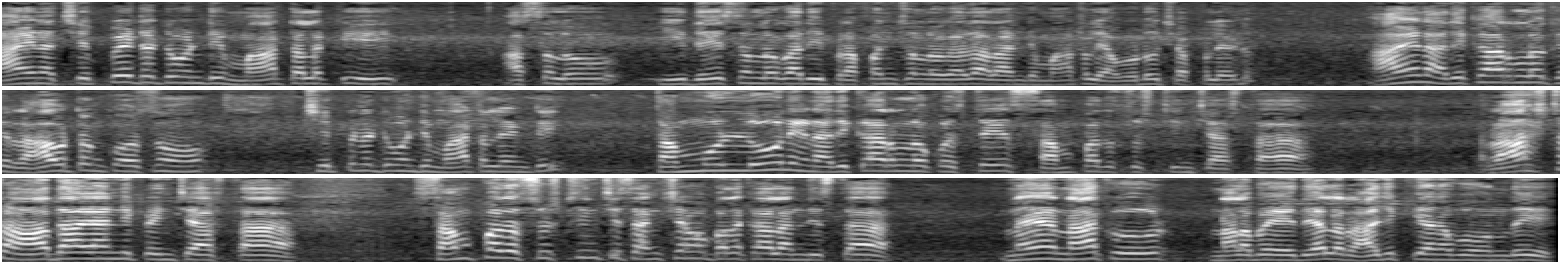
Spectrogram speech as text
ఆయన చెప్పేటటువంటి మాటలకి అసలు ఈ దేశంలో కాదు ఈ ప్రపంచంలో కాదు అలాంటి మాటలు ఎవడూ చెప్పలేడు. ఆయన అధికారంలోకి రావటం కోసం చెప్పినటువంటి మాటలేంటి? తమ్ముళ్ళు నేను అధికారంలోకి వస్తే సంపద సృష్టించేస్తా రాష్ట్ర ఆదాయాన్ని పెంచేస్తా సంపద సృష్టించి సంక్షేమ పథకాలు అందిస్తా. నే- నాకు నలభై ఐదేళ్ళ రాజకీయ అనుభవం ఉంది.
